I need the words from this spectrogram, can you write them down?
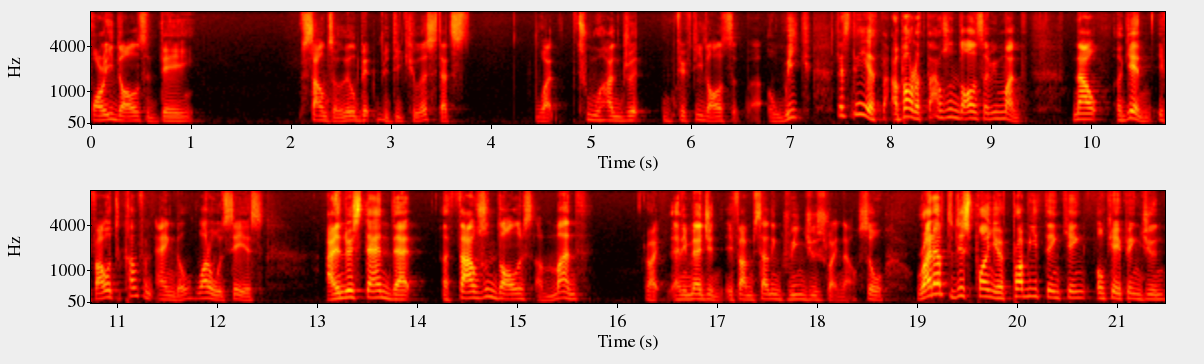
$40 a day sounds a little bit ridiculous. That's what, $250 a, a week? That's nearly about $1,000 every month. Now, again, if I were to come from angle, what I would say is, I understand that $1,000 a month, right? And imagine if I'm selling green juice right now. So right up to this point, you're probably thinking, okay, Peng Joon,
